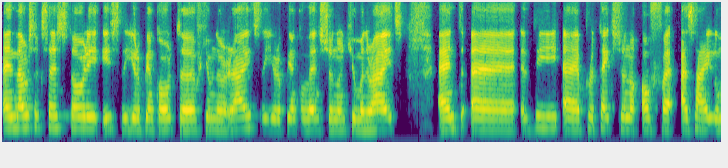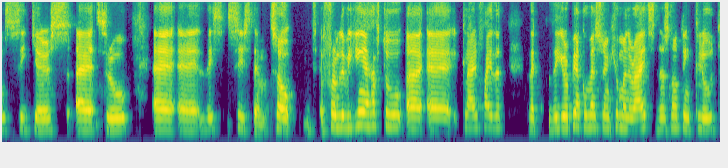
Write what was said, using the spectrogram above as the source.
and our success story is the European Court of Human Rights, the European Convention on Human Rights, and uh, the uh, protection of uh, asylum seekers uh, through uh, uh, this system. So, from the beginning, I have to clarify that the, the European Convention on Human Rights does not include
